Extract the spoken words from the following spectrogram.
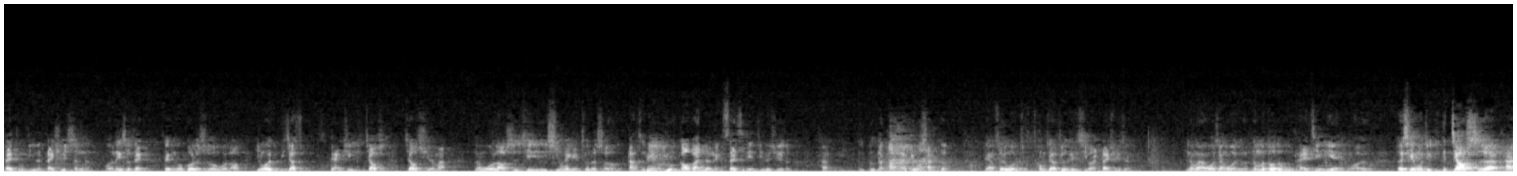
带徒弟了，带学生了。我那时候在在俄国的时候，我老因为我比较感兴趣教教学嘛，那我老师去巡回演出的时候，当时连比我高班的那三四年级的学生，他都都让他们来给我上课，这样，所以我从小就很喜欢带学生。那么我想我有那么多的舞台经验，我而且我就一个教师啊，他。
